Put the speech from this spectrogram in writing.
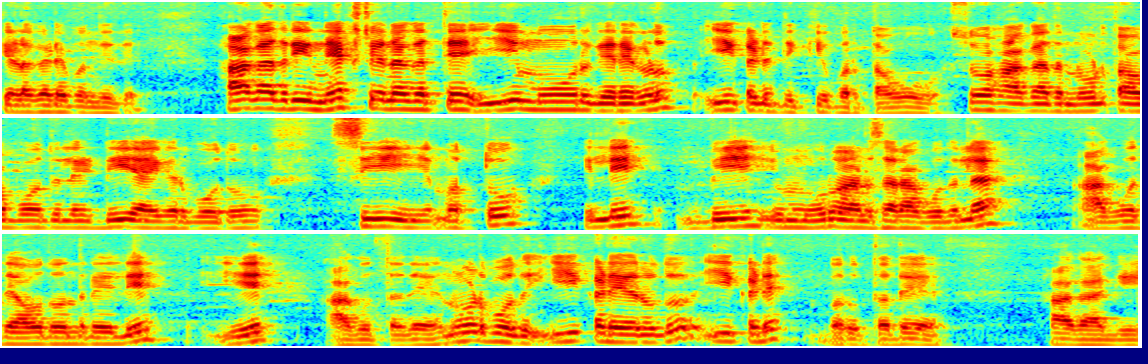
ಕೆಳಗಡೆ ಬಂದಿದೆ. ಹಾಗಾದ್ರೆ ಈಗ ನೆಕ್ಸ್ಟ್ ಏನಾಗುತ್ತೆ? ಈ ಮೂರು ಗೆರೆಗಳು ಈ ಕಡೆ ದಿಕ್ಕಿ ಬರ್ತಾವೆ. ಸೊ ಹಾಗಾದ್ರೆ ನೋಡ್ತಾ ಹೋಗ್ಬೋದು, ಇಲ್ಲಿ ಡಿ ಆಗಿರ್ಬೋದು ಸಿ ಮತ್ತು ಇಲ್ಲಿ ಬಿ ಇವು ಮೂರು ಆನ್ಸರ್ ಆಗೋದಿಲ್ಲ. ಆಗುವುದು ಯಾವುದು ಅಂದರೆ ಇಲ್ಲಿ ಎ ಆಗುತ್ತದೆ. ನೋಡ್ಬೋದು, ಈ ಕಡೆ ಇರೋದು ಈ ಕಡೆ ಬರುತ್ತದೆ. ಹಾಗಾಗಿ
